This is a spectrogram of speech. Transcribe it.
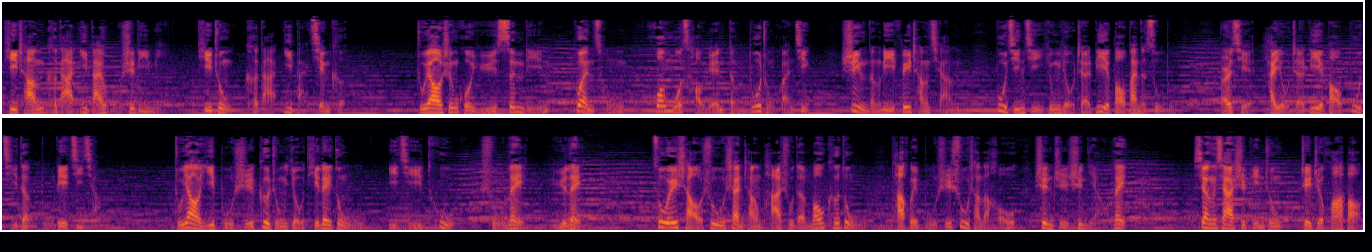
体长可达一百五十厘米，体重可达一百千克。主要生活于森林、灌丛、荒漠草原等多种环境，适应能力非常强。不仅仅拥有着猎豹般的速度，而且还有着猎豹不及的捕猎技巧。主要以捕食各种有蹄类动物以及兔、鼠类、鱼类。作为少数擅长爬树的猫科动物，它会捕食树上的猴，甚至是鸟类。向下视频中，这只花豹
